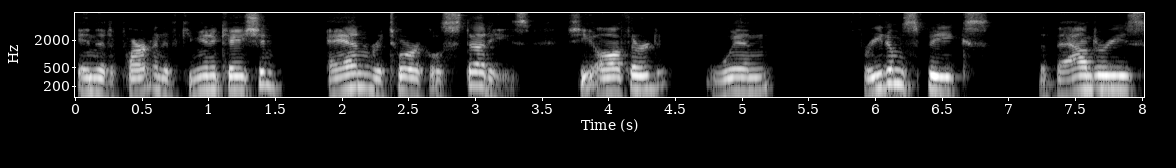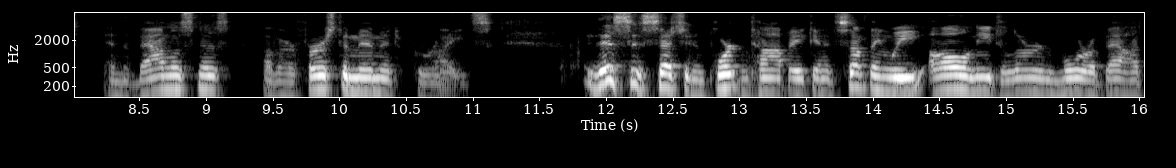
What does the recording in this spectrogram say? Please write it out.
in the Department of Communication and Rhetorical Studies. She authored When Freedom Speaks The Boundaries and the Boundlessness of Our First Amendment Rights. This is such an important topic, and it's something we all need to learn more about.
